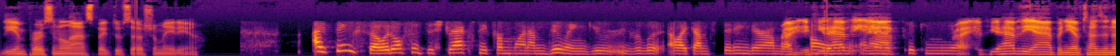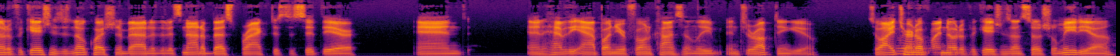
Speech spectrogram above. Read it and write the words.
the impersonal aspect of social media? I think so. It also distracts me from what I'm doing. You, you're like I'm sitting there on my right. phone, if you have the and app, then it's me right. If you have the app and you have tons of notifications, there's no question about it that it's not a best practice to sit there and and have the app on your phone constantly interrupting you. So I turn right. off my notifications on social media,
